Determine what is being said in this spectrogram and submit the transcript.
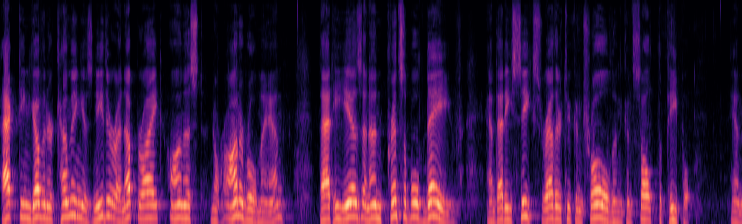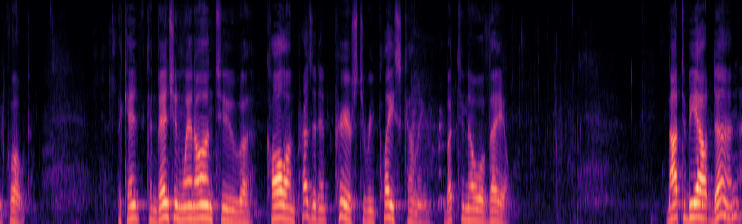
Acting Governor Cumming is neither an upright, honest, nor honorable man, that he is an unprincipled knave, and that he seeks rather to control than consult the people. End quote. The con- convention went on to uh, call on President Pierce to replace Cumming, but to no avail. Not to be outdone,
